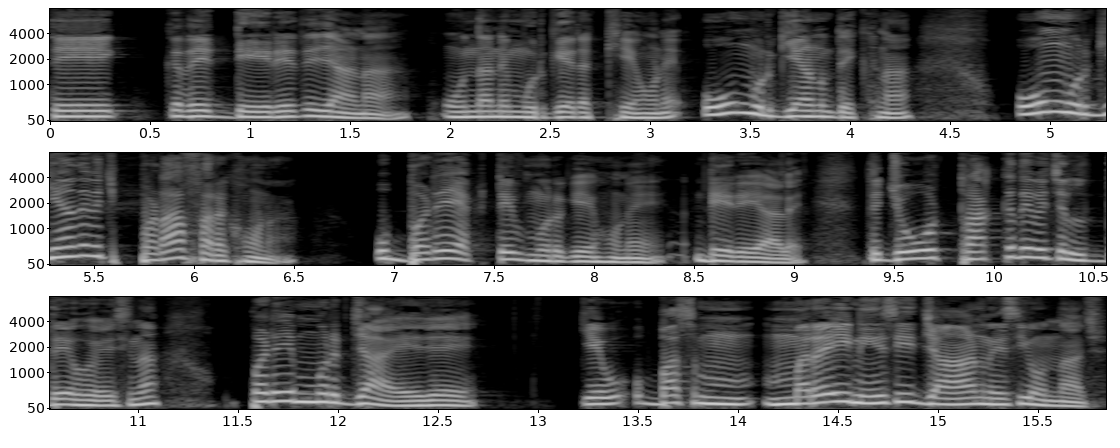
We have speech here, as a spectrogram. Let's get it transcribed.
ਤੇ ਕਦੇ ਡੇਰੇ ਤੇ ਜਾਣਾ, ਉਹਨਾਂ ਨੇ ਮੁਰਗੇ ਰੱਖੇ ਹੋਣੇ, ਉਹ ਮੁਰਗਿਆਂ ਨੂੰ ਦੇਖਣਾ, ਉਹ ਮੁਰਗਿਆਂ ਦੇ ਵਿੱਚ ਬੜਾ ਫ਼ਰਕ ਹੋਣਾ। ਉਹ ਬੜੇ ਐਕਟਿਵ ਮੁਰਗੇ ਹੋਣੇ ਡੇਰੇ ਵਾਲੇ। ਤੇ ਜੋ ਟਰੱਕ ਦੇ ਵਿੱਚ ਲੱਦੇ ਹੋਏ ਸੀ ਨਾ, ਬੜੇ ਮੁਰਝਾਏ ਜੇ ਕਿ ਬਸ ਮਰੇ ਹੀ ਨਹੀਂ ਸੀ ਜਾਨ ਨਹੀਂ ਸੀ ਉਹਨਾਂ 'ਚ।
